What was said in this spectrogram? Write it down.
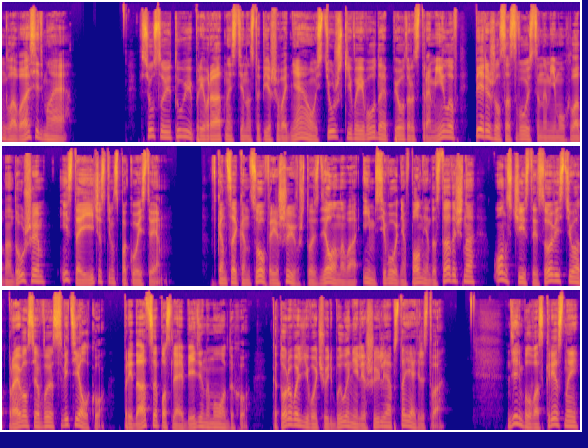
Глава 7. Всю суету и превратности наступившего дня устюжский воевода Петр Стромилов пережил со свойственным ему хладнодушием и стоическим спокойствием. В конце концов, решив, что сделанного им сегодня вполне достаточно, он с чистой совестью отправился в Светелку, предаться послеобеденному отдыху, которого его чуть было не лишили обстоятельства. День был воскресный,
